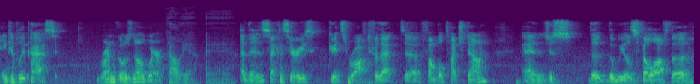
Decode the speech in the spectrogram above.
incomplete pass. Run goes nowhere. Oh yeah, yeah, yeah. And then the second series gets rocked for that uh, fumble touchdown, and just the the wheels fell off the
